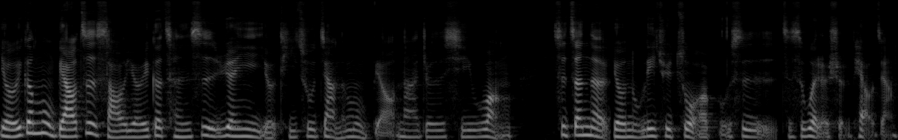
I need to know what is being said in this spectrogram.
有一个目标，至少有一个城市愿意有提出这样的目标，那就是希望是真的有努力去做，而不是只是为了选票这样。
